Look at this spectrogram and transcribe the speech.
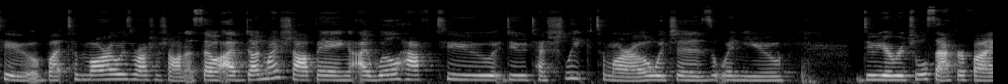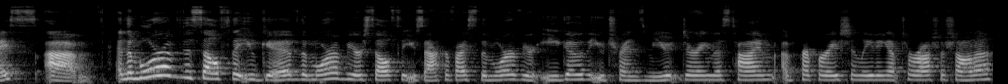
to but tomorrow is Rosh Hashanah. So I've done my shopping. I will have to do Teshlik tomorrow which is when you do your ritual sacrifice. Um, and the more of the self that you give, the more of yourself that you sacrifice, the more of your ego that you transmute during this time of preparation leading up to Rosh Hashanah,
